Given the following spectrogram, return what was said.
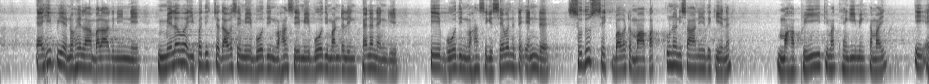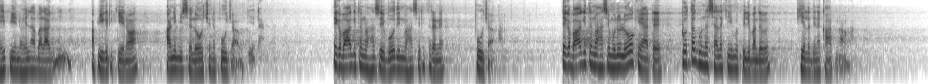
ඇහිපිය නොහෙලා බලාගෙන ඉන්නේ මෙලව ඉපදිච්ච දවස මේ බෝධීන් වහන්සේ මේ බෝධි මණ්ඩලින් පැනනැන්ගේ ඒ බෝධීන් වහන්සේගේ සෙවනට එන්ඩ සුදුස්සෙක් බවට මා පත් වුණ නිසානේද කියන මහ ප්‍රීතිමත් හැඟීමෙන් තමයි ඒ ඇහිපිය නොහෙලා බලාගෙනන්න. අපි එකට කියනවා අනිමිස්ස ලෝචන පූජාව කියලා. එක භාගිතුන් වහන්සේ බෝධීන් වහන්සට කරන පූජාව. එක භාගිතුන් වහසේ මුළු ලෝකයට පෘතගුණ සැලකීම පිළිබඳව කියල දෙන කාරණාව.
